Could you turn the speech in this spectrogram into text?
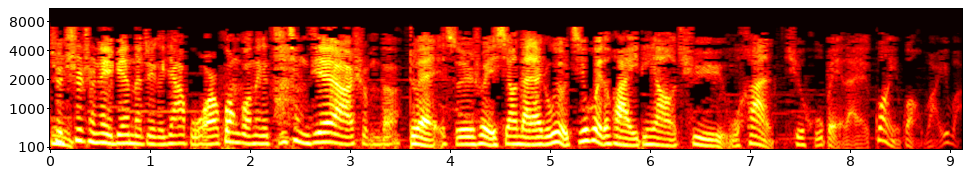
去嗯吃吃那边的这个鸭脖，逛逛那个吉庆街啊 什么的。对，所以说也希望大家如果有机会的话，一定要去武汉、去湖北来逛一逛、玩一玩。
